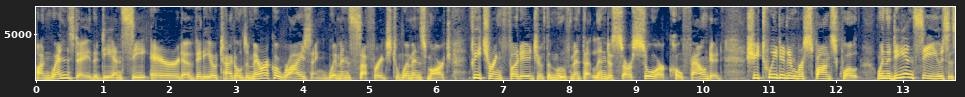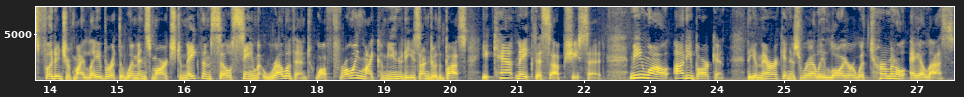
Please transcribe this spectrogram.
On Wednesday, the DNC aired a video titled America Rising, Women's Suffrage to Women's March, featuring footage of the movement that Linda Sarsour co-founded. She tweeted in response response, quote, when the DNC uses footage of my labor at the Women's March to make themselves seem relevant while throwing my communities under the bus, you can't make this up, she said. Meanwhile, Ady Barkan, the American-Israeli lawyer with terminal ALS,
